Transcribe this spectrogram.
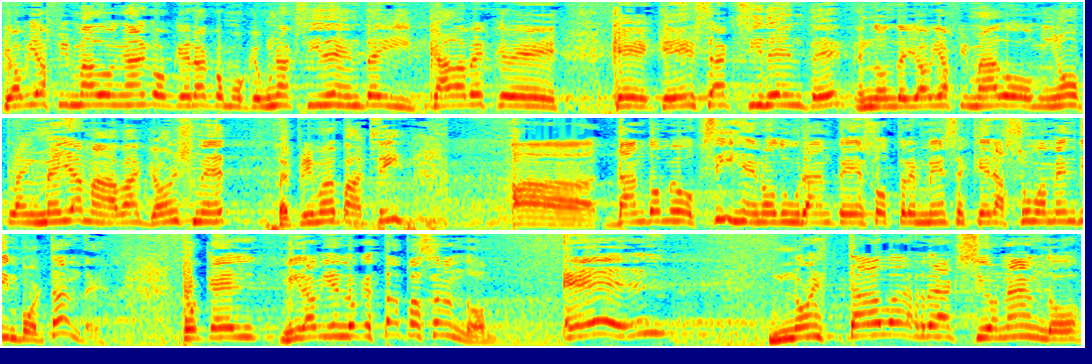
yo había firmado en algo que era como que un accidente y cada vez que, que, ese accidente en donde yo había firmado mi Opline me llamaba, John Schmidt, el primo de Patsy, ah, dándome oxígeno durante esos tres meses que era sumamente importante. Porque él, mira bien lo que está pasando, él no estaba reaccionando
